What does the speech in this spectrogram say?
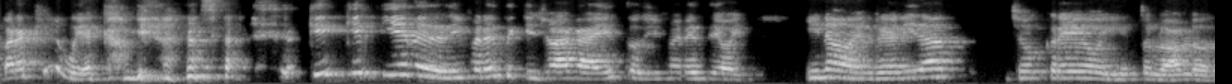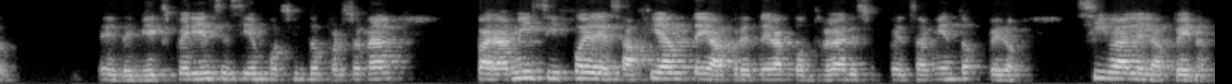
¿para qué lo voy a cambiar? O sea, ¿qué, ¿qué tiene de diferente que yo haga esto diferente hoy? Y no, en realidad yo creo, y esto lo hablo desde mi experiencia 100% personal, para mí sí fue desafiante aprender a controlar esos pensamientos, pero sí vale la pena.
